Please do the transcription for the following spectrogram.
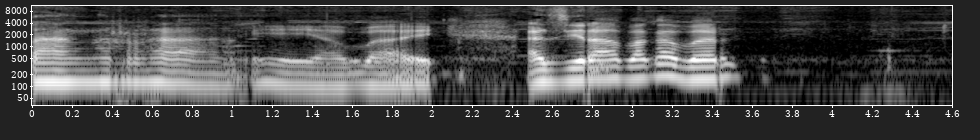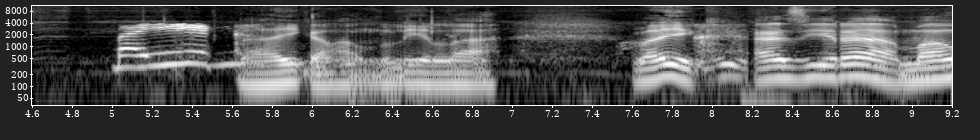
Tangerang Iya baik Azira apa kabar? Baik. Baik, alhamdulillah. Baik, Azira mau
